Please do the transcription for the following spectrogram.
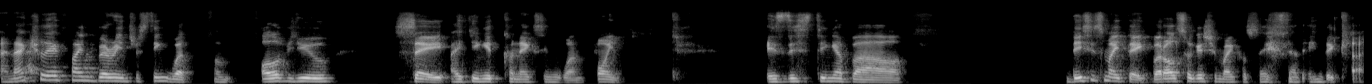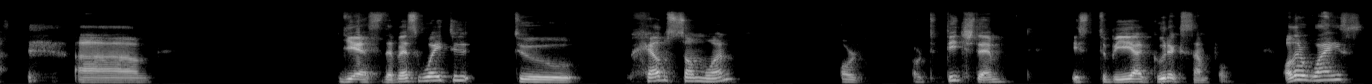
and actually, I find very interesting what um, all of you say. I think it connects in one point. Is this thing about this is my take, but also Geshe Michael says that in the class. Um, yes, the best way to to help someone or or to teach them is to be a good example. Otherwise,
